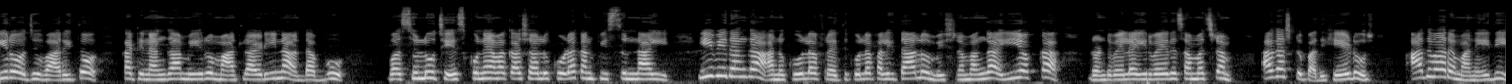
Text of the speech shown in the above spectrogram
ఈరోజు వారితో కఠినంగా మీరు మాట్లాడిన డబ్బు వసూలు చేసుకునే అవకాశాలు కూడా కనిపిస్తున్నాయి. ఈ విధంగా అనుకూల ప్రతికూల ఫలితాలు మిశ్రమంగా ఈ యొక్క రెండు వేల ఇరవై ఐదు సంవత్సరం ఆగస్టు పదిహేడు ఆదివారం అనేది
